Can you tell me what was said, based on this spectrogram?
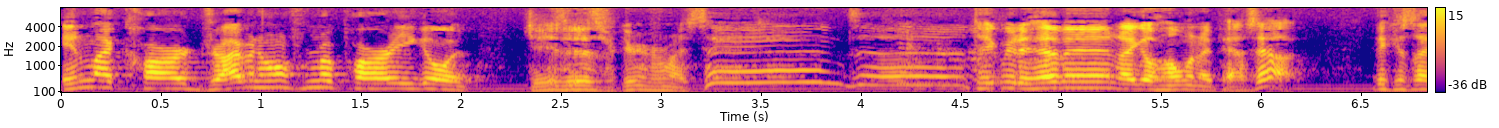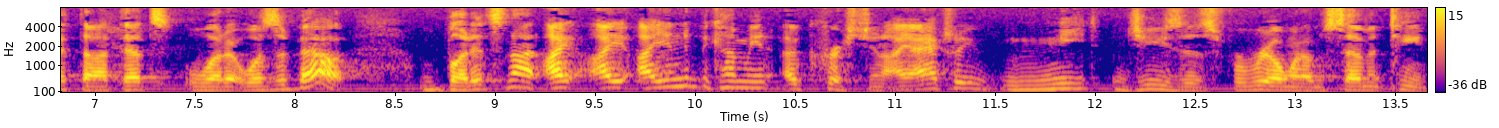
in my car, driving home from a party, going, Jesus, forgive me for my sins, uh, take me to heaven. I go home and I pass out because I thought that's what it was about. But it's not. I, I, I ended up becoming a Christian. I actually meet Jesus for real when I was 17.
